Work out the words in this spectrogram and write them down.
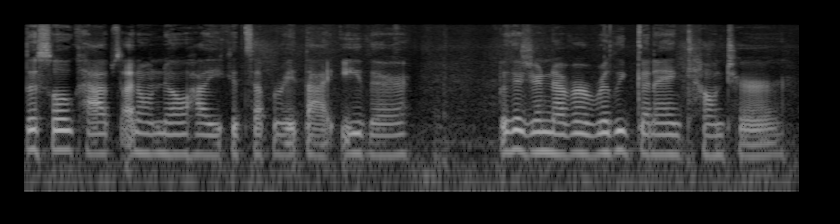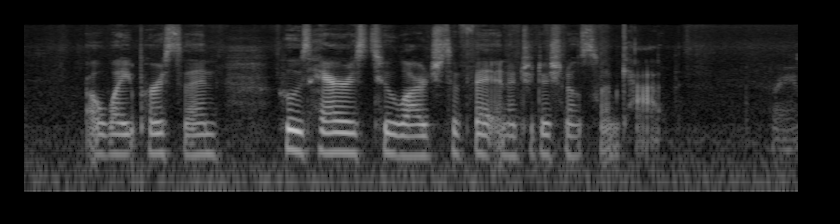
the soul caps, I don't know how you could separate that either because you're never really gonna encounter a white person whose hair is too large to fit in a traditional swim cap. Right.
